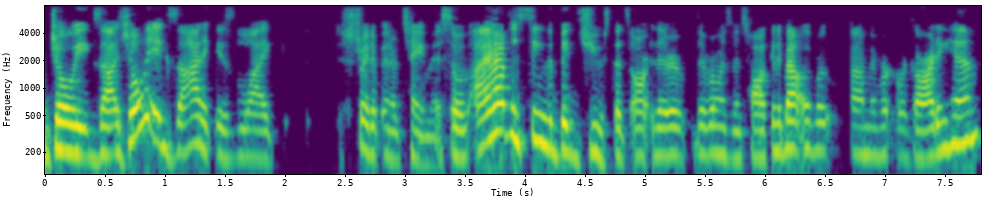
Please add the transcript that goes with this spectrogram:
Joey Exotic. Joey Exotic is like straight up entertainment. So I haven't seen the big juice that's that everyone's been talking about um, regarding him.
